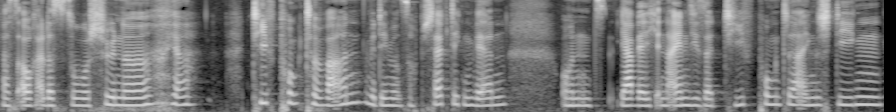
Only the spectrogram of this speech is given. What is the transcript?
was auch alles so schöne ja, Tiefpunkte waren, mit denen wir uns noch beschäftigen werden. Und ja, wäre ich in einem dieser Tiefpunkte eingestiegen,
